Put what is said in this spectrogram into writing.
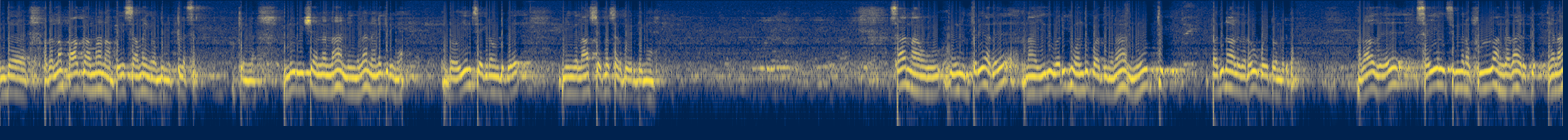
எந்த அதெல்லாம் பார்க்காம நான் பேசாமல் இங்கே வந்து நிற்கல சார் ஓகேங்களா இன்னொரு விஷயம் என்னென்னா நீங்களாம் நினைக்கிறீங்க. இந்த ஒய்எம்சிஏ கிரவுண்டுக்கு நீங்கள் லாஸ்ட் எப்போ சார் போயிருப்பீங்க? சார் நான் உ- உங்களுக்கு தெரியாது. நான் இது வரைக்கும் வந்து பார்த்தீங்கன்னா நூற்றி பதினாலு தடவை போயிட்டு வந்திருக்கேன். அதாவது செயல் சிந்தனை ஃபுல்லாக அங்கே தான் இருக்குது ஏன்னா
